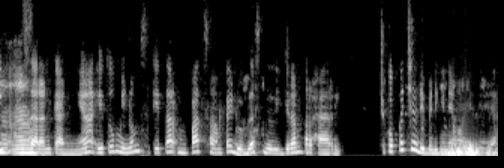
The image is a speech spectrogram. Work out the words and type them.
Mm-mm. disarankannya itu minum sekitar 4 sampai 12 mg per hari. Cukup kecil dibandingin yang lainnya ya.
